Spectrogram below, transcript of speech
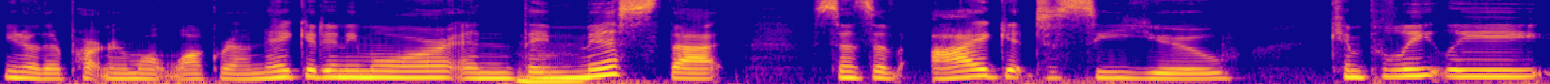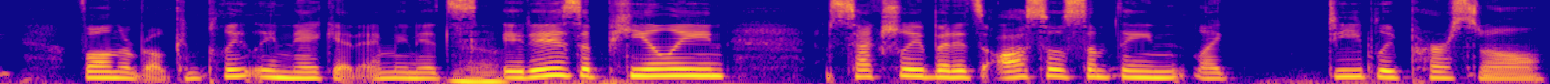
you know, their partner won't walk around naked anymore and they mm-hmm. miss that sense of I get to see you completely vulnerable, completely naked. I mean, it's it is appealing sexually, but it's also something like deeply personal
